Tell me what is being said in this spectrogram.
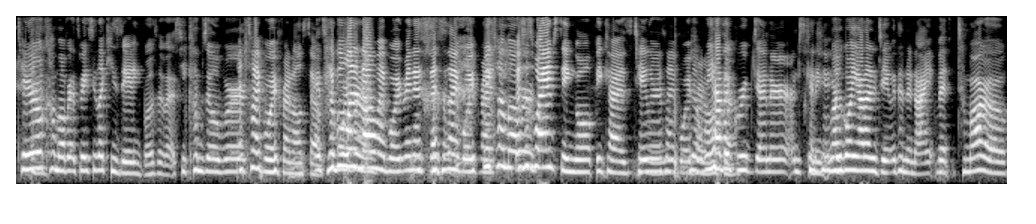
Taylor will come over. It's basically like he's dating both of us. He comes over. It's my boyfriend also. It's People want to know who my boyfriend is. This is my boyfriend. We come over. This is why I'm single because Taylor is my boyfriend. No, we have a group dinner. I'm just kidding. We're going out on a date with him tonight, but tomorrow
